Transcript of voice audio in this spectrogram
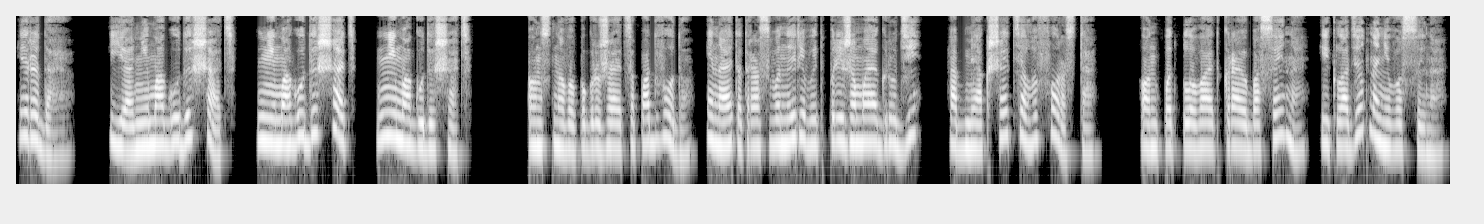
и рыдаю. Я не могу дышать, не могу дышать, не могу дышать. Он снова погружается под воду и на этот раз выныривает, прижимая груди обмякшее тело Фореста. Он подплывает к краю бассейна и кладет на него сына,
